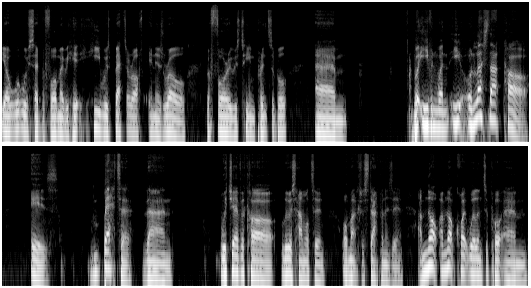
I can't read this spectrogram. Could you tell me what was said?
you know, we've said before. Maybe he he was better off in his role before he was team principal. Um, but even when, he, unless that car is better than whichever car Lewis Hamilton or Max Verstappen is in. I'm not. I'm not quite willing to put um,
